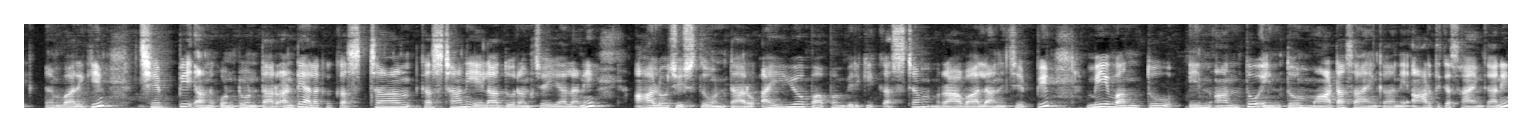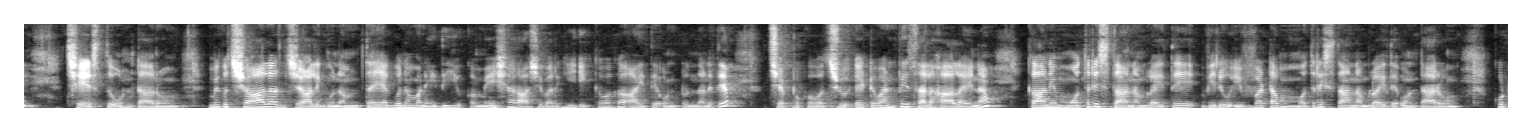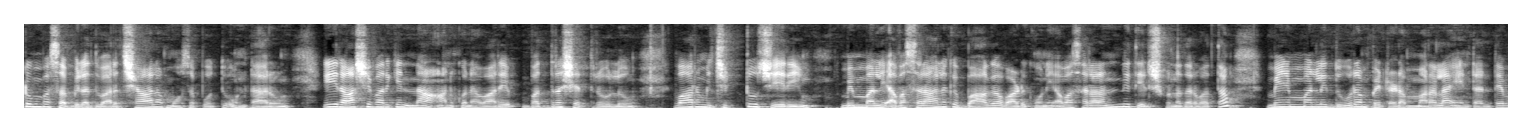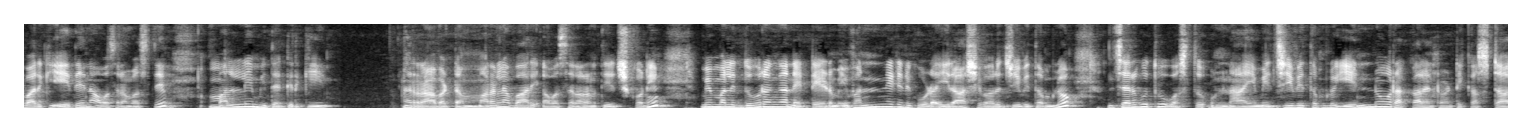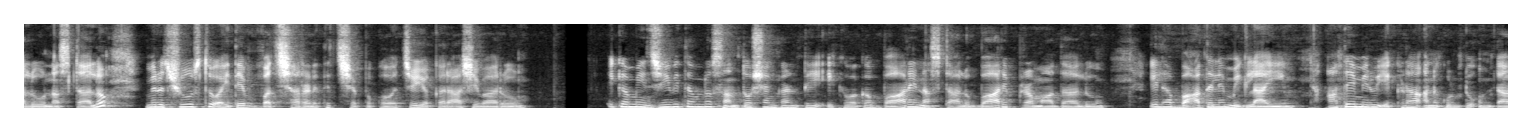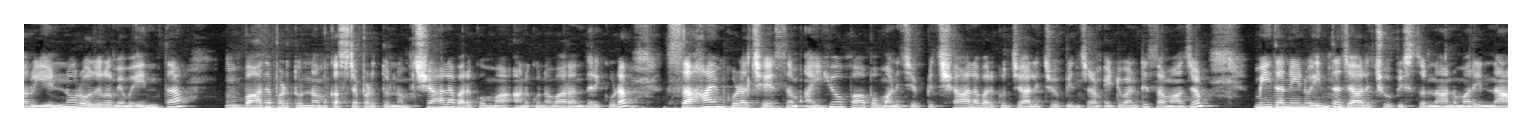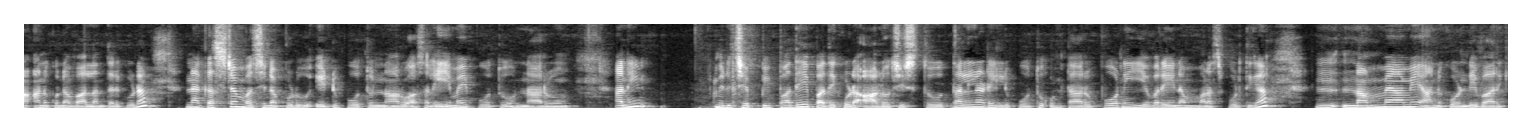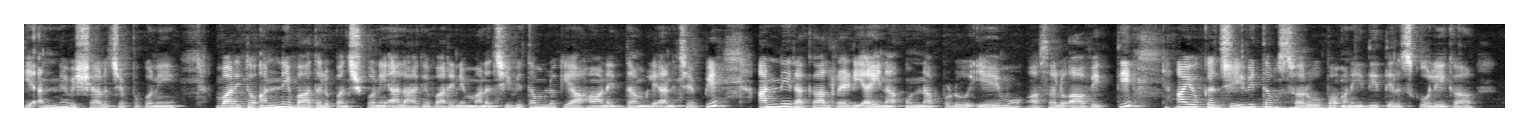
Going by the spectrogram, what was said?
వారికి చెప్పి అనుకుంటూ ఉంటారు. అంటే అలా కష్టా కష్టాన్ని ఎలా దూరం చేయాలని ఆలోచిస్తూ ఉంటారు. అయ్యో పాపం వీరికి కష్టం రావాలి అని చెప్పి మీ వంతు ఇన్ అంతో ఇంతో మాట సాయం కానీ ఆర్థిక సాయం కానీ చేస్తూ ఉంటారు. మీకు చాలా జాలి గుణం దయగుణం అనేది ఈ యొక్క మేష రాశి వారికి ఎక్కువగా అయితే ఉంటుందనైతే చెప్పుకోవచ్చు. ఎటువంటి సలహాలైనా కానీ మొదటి స్థానంలో అయితే వీరు ఇవ్వటం మొదటి స్థానంలో అయితే ఉంటారు. కుటుంబ సభ్యుల ద్వారా చాలా మోసపోతూ ఉంటారు. ఈ రాశి వారికి నా అనుకున్న వారే భద్ర శత్రువులు వారు మీ చుట్టూ చేరి మిమ్మల్ని అవసరాలకు బాగా వాడుకొని అవసరాలన్నీ తీర్చుకున్న తర్వాత మిమ్మల్ని దూరం పెట్టడం మరలా ఏంటంటే వారికి ఏదైనా అవసరం వస్తే మళ్ళీ మీ దగ్గరికి రావటం మరల వారి అవసరాలను తీర్చుకొని మిమ్మల్ని దూరంగా నెట్టేయడం ఇవన్నిటిని కూడా ఈ రాశివారి జీవితంలో జరుగుతూ వస్తూ ఉన్నాయి. మీ జీవితంలో ఎన్నో రకాలైనటువంటి కష్టాలు నష్టాలు మీరు చూస్తూ అయితే వచ్చారనైతే చెప్పుకోవచ్చు ఈ యొక్క రాశివారు. ఇక మీ జీవితంలో సంతోషం కంటే ఎక్కువగా భారీ నష్టాలు భారీ ప్రమాదాలు ఇలా బాధలే మిగిలాయి. అదే మీరు ఎక్కడ అనుకుంటూ ఉంటారు. ఎన్నో రోజులుగా మేము ఎంత బాధపడుతున్నాం కష్టపడుతున్నాం. చాలా వరకు మా అనుకున్న వారందరికీ కూడా సహాయం కూడా చేస్తాం అయ్యో పాపం అని చెప్పి చాలా వరకు జాలి చూపించాం. ఇటువంటి సమాజం మీద నేను ఇంత జాలి చూపిస్తున్నాను. మరి నా అనుకున్న వాళ్ళందరూ కూడా నా కష్టం వచ్చినప్పుడు ఎటు పోతున్నారు? అసలు ఏమైపోతూ ఉన్నారు? అని మీరు చెప్పి పదే పదే కూడా ఆలోచిస్తూ తల్లడిల్లిపోతూ ఉంటారు. పోనీ ఎవరైనా మనస్ఫూర్తిగా నమ్మామే అనుకోండి వారికి అన్ని విషయాలు చెప్పుకొని వారితో అన్ని బాధలు పంచుకొని అలాగే వారిని మన జీవితంలోకి ఆహ్వానిద్దాంలే అని చెప్పి అన్ని రకాలు రెడీ అయిన ఉన్నప్పుడు ఏమో అసలు ఆ వ్యక్తి ఆ యొక్క జీవితం స్వరూపం అనేది తెలుసుకోలేక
